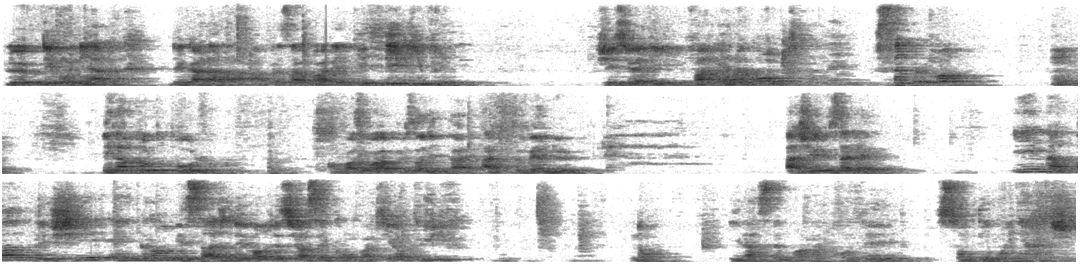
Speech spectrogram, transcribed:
Le démoniaque de Gadara, après avoir été délivré, Jésus a dit, va et raconte. Simplement. Hmm. Et l'apôtre Paul, on va le voir plus en détail, acte 22, à Jérusalem, il n'a pas prêché un grand message d'évangélisation à ses compatriotes juifs. Non, il a seulement raconté son témoignage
